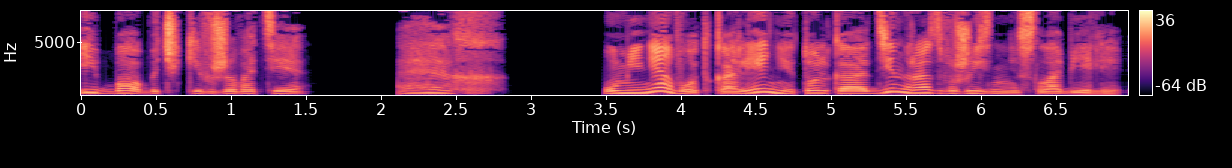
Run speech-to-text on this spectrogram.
и бабочки в животе. Эх! У меня вот колени только один раз в жизни слабели,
